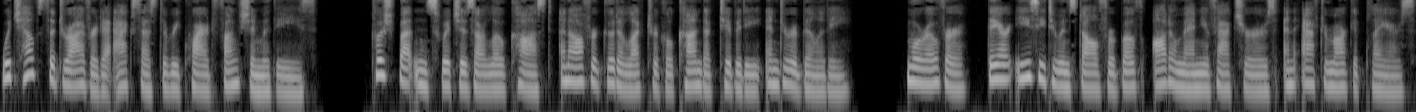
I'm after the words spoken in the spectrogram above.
which helps the driver to access the required function with ease. Push button switches are low cost and offer good electrical conductivity and durability. Moreover, they are easy to install for both auto manufacturers and aftermarket players.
